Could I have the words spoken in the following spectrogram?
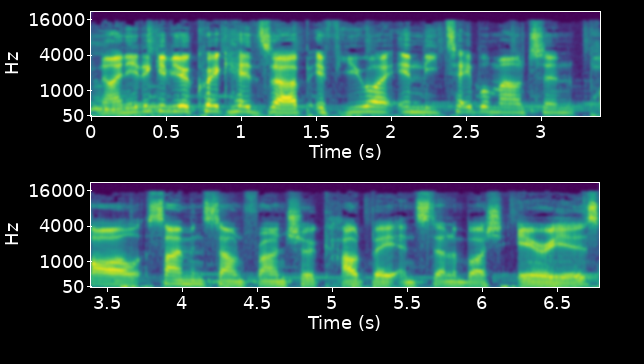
Now, I need to give you a quick heads up. If you are in the Table Mountain, Paarl, Simonstown, Franschhoek, Hout Bay, and Stellenbosch areas,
